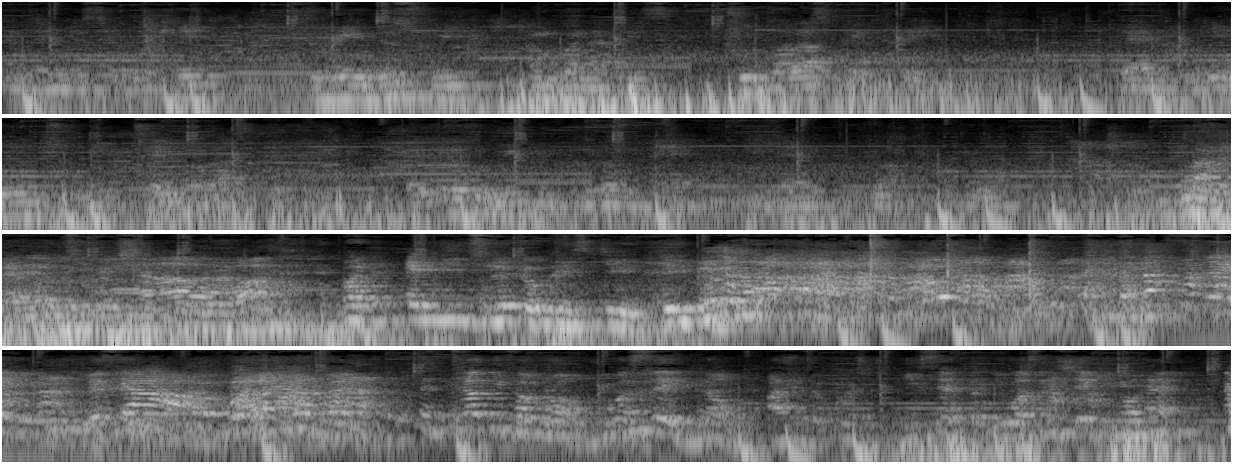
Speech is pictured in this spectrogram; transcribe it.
and then you say, okay, during this week I'm gonna list two dollars per trade. Then I'm aiming to make ten dollars per trade. Then every week you put on there, you. Nah. Ah, ah, but, but and it's not your question. Yeah. Tell me if I'm wrong. You were saying no. I have a question. He said that he wasn't shaking your hand.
